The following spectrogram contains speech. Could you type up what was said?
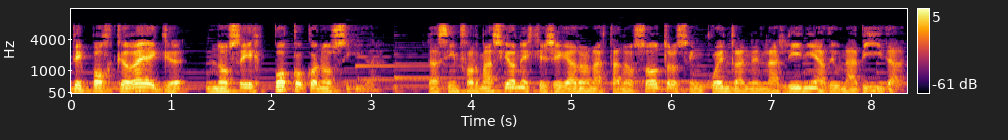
de Porquerolles nos es poco conocida. Las informaciones que llegaron hasta nosotros se encuentran en las líneas de una vida,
